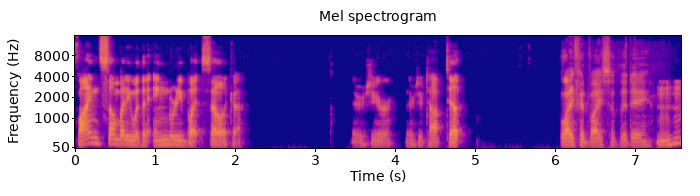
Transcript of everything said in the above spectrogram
find somebody with an angry butt Celica. There's your there's your top tip. life advice of the day. Mm-hmm.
